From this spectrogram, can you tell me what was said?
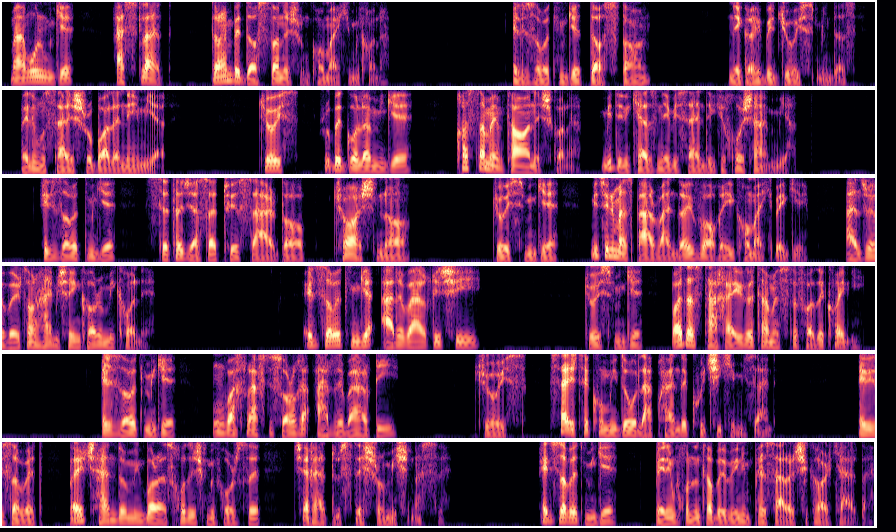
مأمور میگه اصلا دارم به داستانشون کمک می‌کنم. الیزابت میگه داستان؟ نگاهی به جویس میندازه ولی اون سرش رو بالا نمیاره. جویس رو به گلا میگه خواستم امتحانش کنم. می‌دونی که از نویسندگی خوشم میاد. الیزابت میگه سه تا جسد توی سرداب چه آشنا؟ جویس میگه می‌تونیم از های واقعی کمک بگیریم. اندرو ورتون همیشه این کارو می‌کنه. الیزابت میگه اره برقی چی؟ جویس میگه باید از تخیلات هم استفاده کنی. الیزابت میگه اون وقت رفتی سراغ اره برقی جویس سری تکون میده و لبخند کوچیکی می‌زنه الیزابت برای چندمین بار از خودش می‌پرسه چقدر دوستش رو می‌شناسه الیزابت میگه بریم خونه تا ببینیم پسرا چی کار کردن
